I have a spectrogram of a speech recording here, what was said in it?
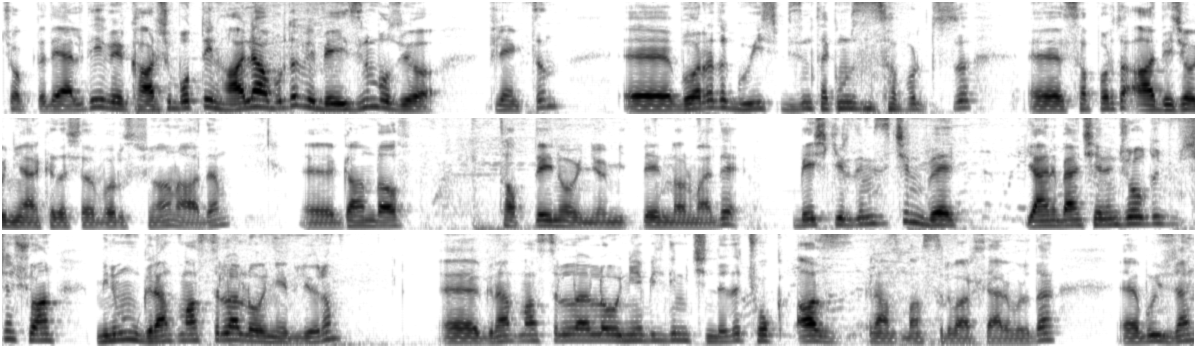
çok da değerli değil ve karşı bot hala burada ve base'ini bozuyor Flankton. Ee, bu arada Guiz bizim takımımızın supportusu. Ee, support'u ADC oynuyor arkadaşlar. Varus şu an Adem. Ee, Gandalf top lane oynuyor. Mid lane normalde. 5 girdiğimiz için ve yani ben challenger olduğum için şu an minimum Grandmaster'larla oynayabiliyorum. Ee, Grandmaster'larla oynayabildiğim için de de çok az Grandmaster var serverda. Ee, bu yüzden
